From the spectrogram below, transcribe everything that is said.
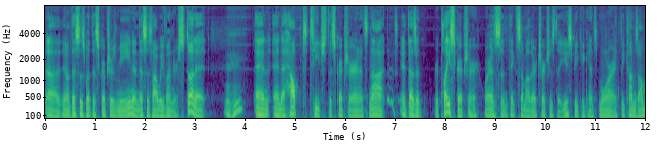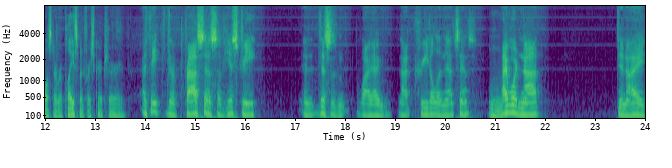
uh, you know this is what the scriptures mean and this is how we've understood it, mm-hmm. and and to help to teach the scripture. And it's not it doesn't replace scripture. Whereas I think some other churches that you speak against more, it becomes almost a replacement for scripture. I think the process of history, and this is why I'm not creedal in that sense. Mm-hmm. I would not deny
